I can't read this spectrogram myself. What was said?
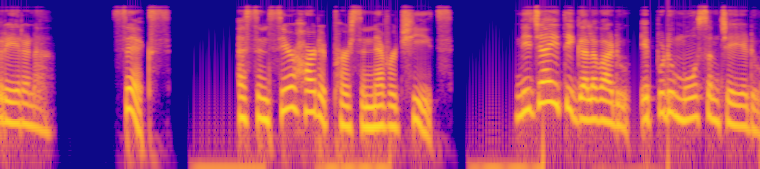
ప్రేరణ 6. A sincere hearted person never cheats. నిజాయితీ గలవాడు ఎప్పుడూ మోసం చేయడు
